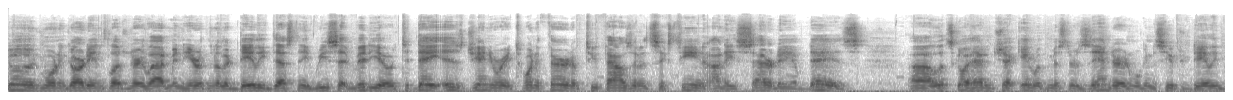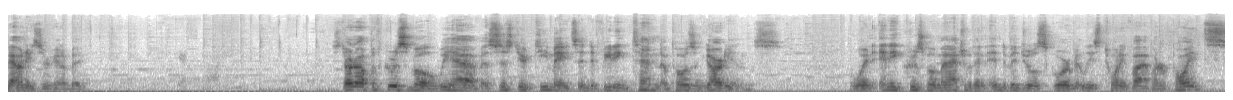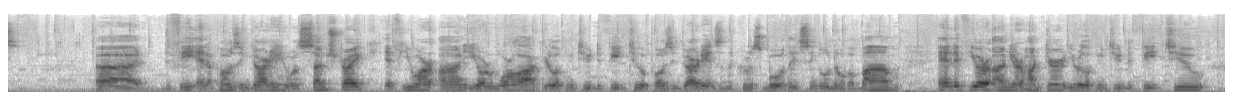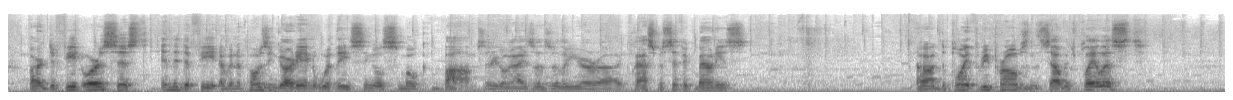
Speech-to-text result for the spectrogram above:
morning, Guardians. Legendary Ladman here with another daily Destiny reset video. Today is January 23rd of 2016 on a Saturday of days. Uh, let's go ahead and check in with Mr. Xander, and we're going to see what your daily bounties are going to be. Start off with Crucible. We have assist your teammates in defeating 10 opposing Guardians. Win any Crucible match with an individual score of at least 2,500 points. Uh, defeat an opposing guardian with Sunstrike. If you are on your Warlock, you're looking to defeat two opposing guardians in the Crucible with a single Nova Bomb. And if you are on your Hunter, you are looking to defeat two or defeat or assist in the defeat of an opposing guardian with a single smoke bomb. So there you go, guys. Those are your uh, class-specific bounties. Uh, deploy three probes in the salvage playlist.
